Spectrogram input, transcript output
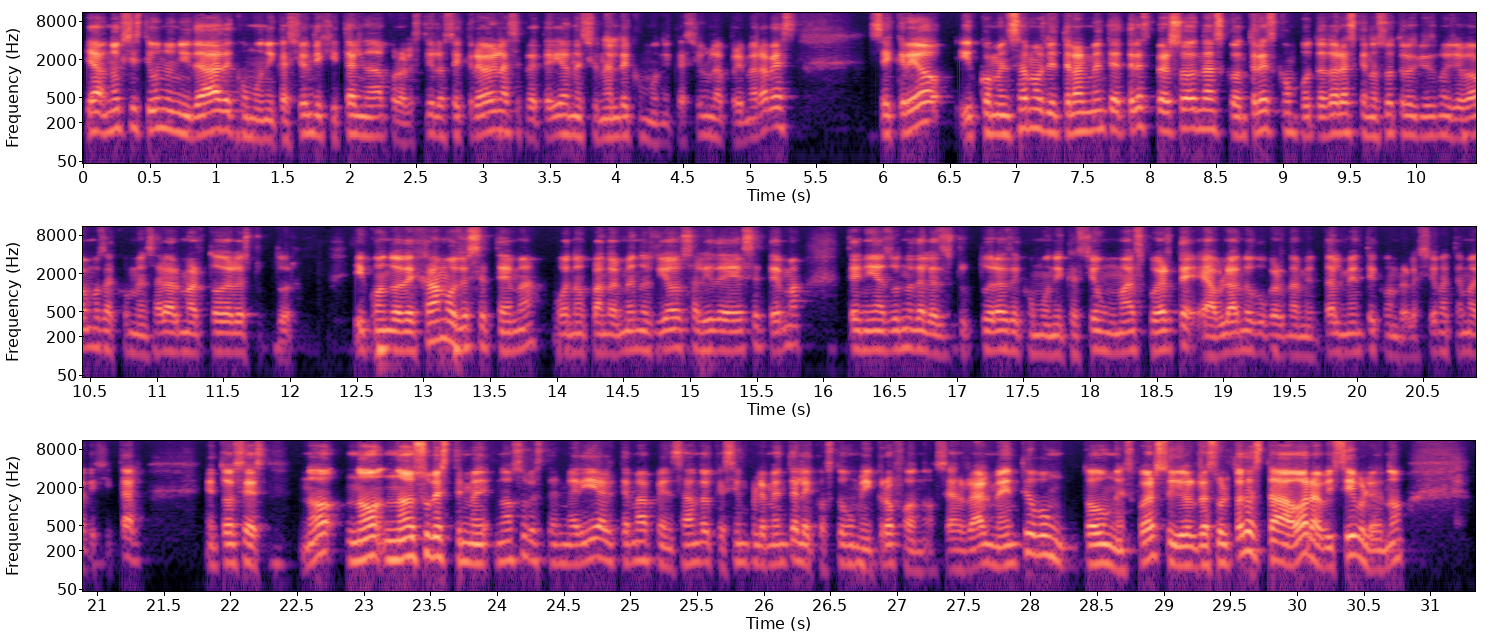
Ya no existía una unidad de comunicación digital nada por el estilo. Se creó en la Secretaría Nacional de Comunicación la primera vez. Se creó y comenzamos literalmente tres personas con tres computadoras que nosotros mismos llevamos a comenzar a armar toda la estructura. Y cuando dejamos ese tema, bueno, cuando al menos yo salí de ese tema, tenías una de las estructuras de comunicación más fuerte hablando gubernamentalmente con relación al tema digital. Entonces, no, no, no, no subestimaría el tema pensando que simplemente le costó un micrófono. O sea, realmente hubo todo un esfuerzo y el resultado está ahora visible, ¿no?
